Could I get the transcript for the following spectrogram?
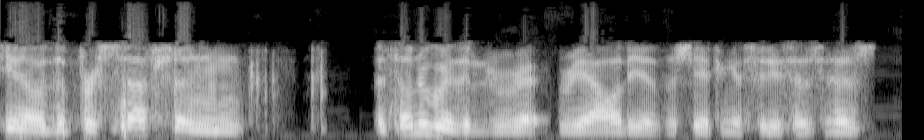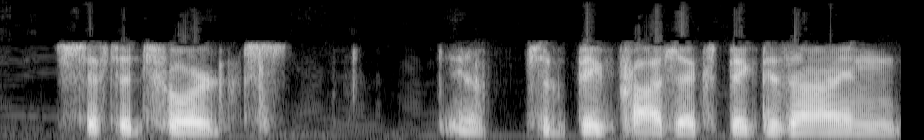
You know, the perception, in some degree, the re- reality of the shaping of cities has, has shifted towards, you know, sort of big projects, big design,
